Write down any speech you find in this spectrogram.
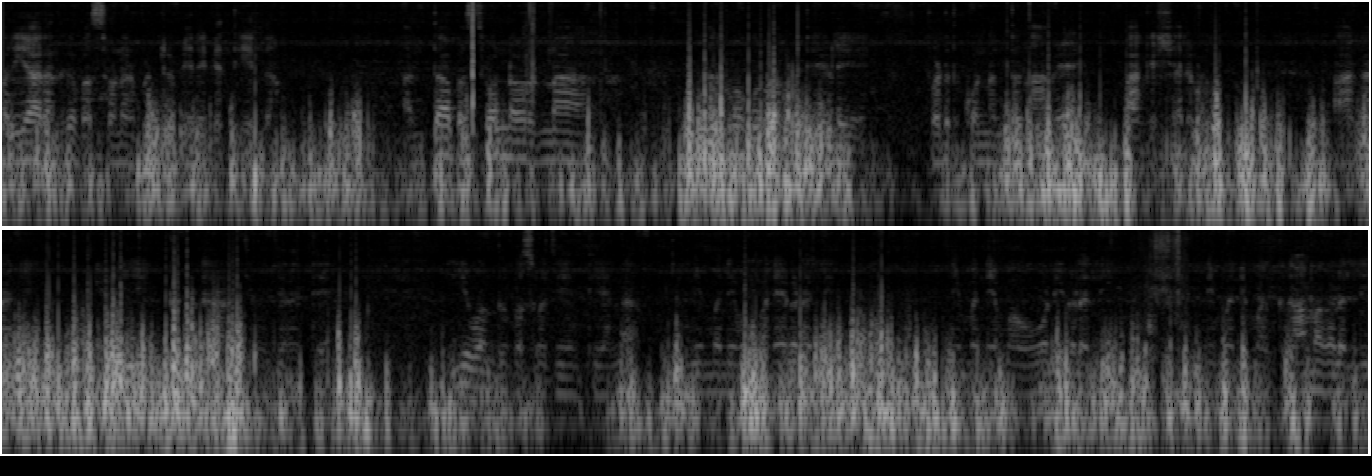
ಪರಿಹಾರ ಅಂದರೆ ಬಸವಣ್ಣನ ಬಿಟ್ಟರೆ ಬೇರೆ ಗತಿ ಇಲ್ಲ. ಅಂಥ ಬಸವಣ್ಣವ್ರನ್ನ ಧರ್ಮಗುರು ಅಂತೇಳಿ ಪಡೆದುಕೊಂಡಂಥ ನಾವೇ ಭಾಗ್ಯಶಾಲಿಗಳು. ಬಸವ ಜಯಂತಿಯನ್ನು ನಿಮ್ಮ ನಿಮ್ಮ ಮನೆಗಳಲ್ಲಿ, ನಿಮ್ಮ ನಿಮ್ಮ ಓಣಿಗಳಲ್ಲಿ, ನಿಮ್ಮ ನಿಮ್ಮ ಗ್ರಾಮಗಳಲ್ಲಿ,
